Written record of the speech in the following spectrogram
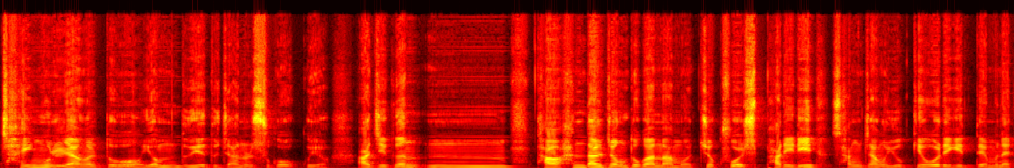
차익 물량을 또 염두에 두지 않을 수가 없고요. 아직은 음, 다 한 달 정도가 남았죠. 9월 18일이 상장 후 6개월이기 때문에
